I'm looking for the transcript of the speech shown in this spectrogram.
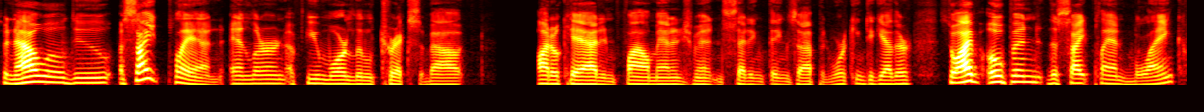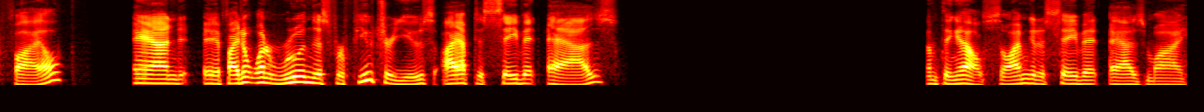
So now we'll do a site plan and learn a few more little tricks about AutoCAD and file management and setting things up and working together. So I've opened the site plan blank file. And if I don't want to ruin this for future use, I have to save it as something else. So I'm going to save it as my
